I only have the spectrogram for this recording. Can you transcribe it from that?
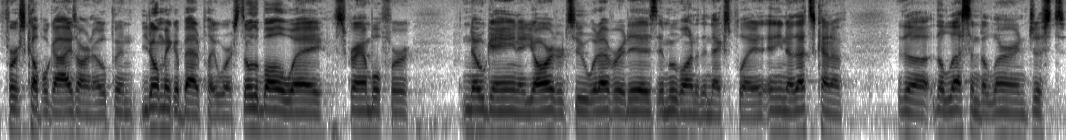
first couple guys aren't open, you don't make a bad play worse. Throw the ball away, scramble for no gain, a yard or two, whatever it is, and move on to the next play. And, and you know that's kind of the the lesson to learn. Just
